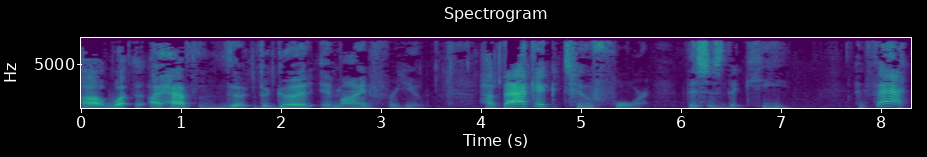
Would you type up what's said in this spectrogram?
uh, what I have the, the good in mind for you. Habakkuk 2:4. This is the key. In fact,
